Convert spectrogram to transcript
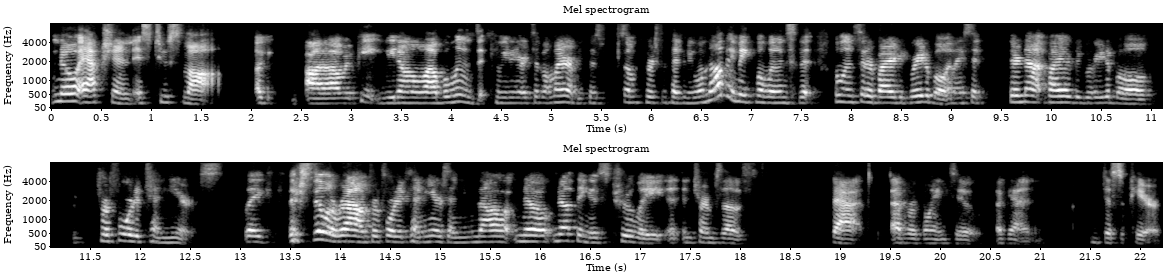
no action is too small. I'll repeat, we don't allow balloons at Community Arts of Elmira because some person said to me, well, now they make balloons that, balloons that are biodegradable. And I said, they're not biodegradable for four to ten years. Like, they're still around for four to ten years and no, no, nothing is truly in, terms of that ever going to, again, disappear.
